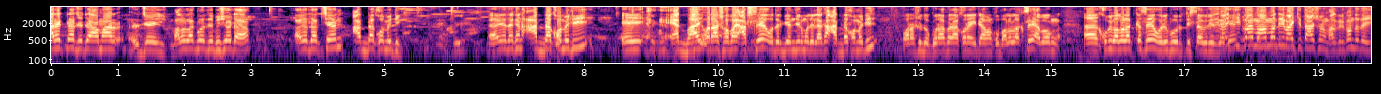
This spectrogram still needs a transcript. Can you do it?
আরেকটা যেটা আমার যেই ভালো লাগল যে বিষয়টা যে দেখছেন, আড্ডা কমিটি। এই যে দেখেন, আড্ডা কমেডি এই এক ভাই ওরা সবাই আসছে ওদের গেঞ্জির মধ্যে লেখা আড্ডা কমেডি। ওরা শুধু ঘোরাফেরা করে এটা আমার খুব ভালো লাগছে এবং খুবই ভালো লাগতেছে হরিপুর তিস্তা ব্রিজ দেখে। কি কয় মোহাম্মদ? ভাই কি তার সঙ্গে ভালো করে কন্ত দেই।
